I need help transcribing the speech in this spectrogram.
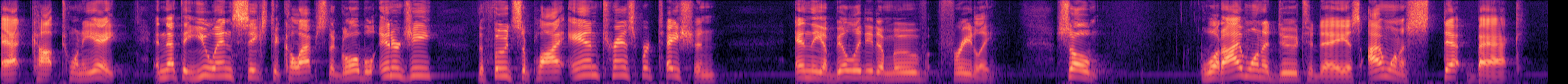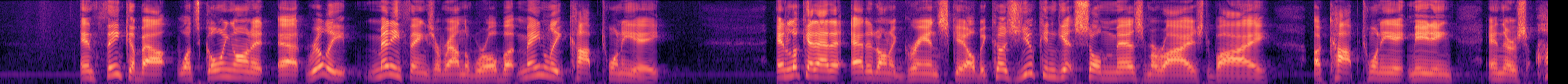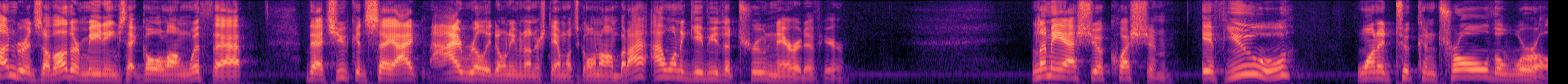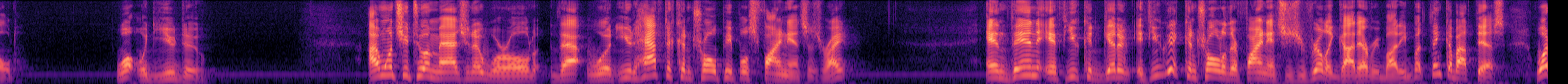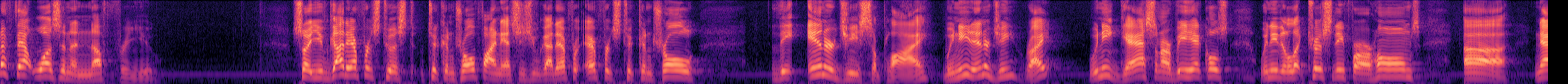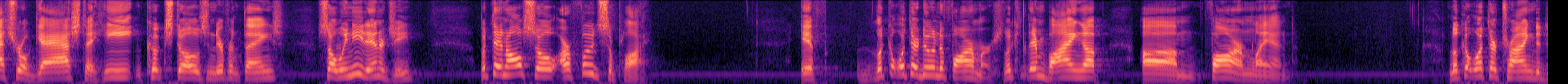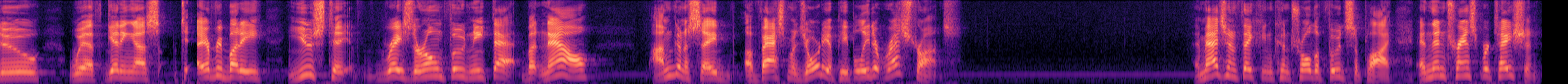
at COP28, and that the UN seeks to collapse the global energy, the food supply, and transportation, and the ability to move freely. So, what I want to do today is I want to step back and think about what's going on at, at really many things around the world, but mainly COP28 and look at it, at it on a grand scale because you can get so mesmerized by a COP28 meeting, and there's hundreds of other meetings that go along with that that you could say, I, I really don't even understand what's going on, but I, I want to give you the true narrative here. Let me ask you a question. If you wanted to control the world, what would you do? I want you to imagine a world that would, you'd have to control people's finances, right? And then if you could get a, if you get control of their finances, you've really got everybody. But think about this. What if that wasn't enough for you? So you've got efforts to, to control finances, you've got effort, efforts to control the energy supply. We need energy, right? We need gas in our vehicles, we need electricity for our homes. Uh, natural gas to heat and cook stoves and different things. So we need energy. But then also our food supply. If look at what they're doing to farmers. Look at them buying up um, farmland. Look at what they're trying to do with getting us everybody used to raise their own food and eat that. But now, I'm going to say a vast majority of people eat at restaurants. Imagine if they can control the food supply and then transportation.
